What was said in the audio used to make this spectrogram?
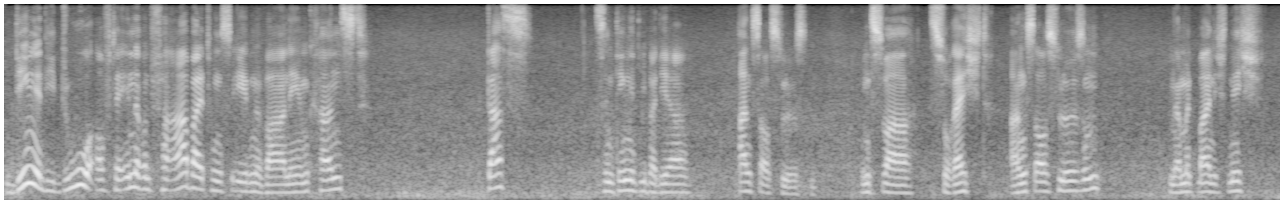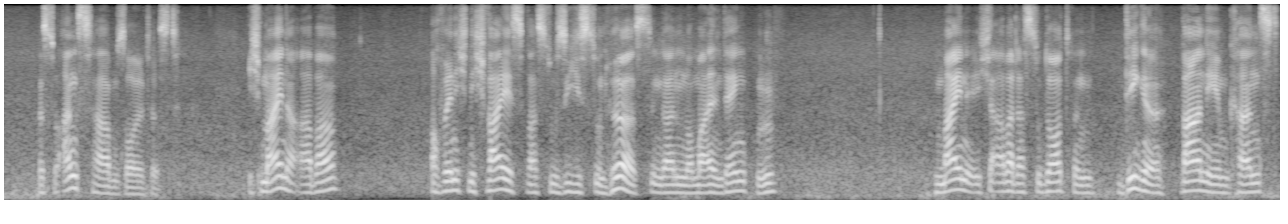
Dinge, die du auf der inneren Verarbeitungsebene wahrnehmen kannst, das sind Dinge, die bei dir Angst auslösen. Und zwar zu Recht Angst auslösen. Und damit meine ich nicht, dass du Angst haben solltest. Ich meine aber, auch wenn ich nicht weiß, was du siehst und hörst in deinem normalen Denken, meine ich aber, dass du dort drin Dinge wahrnehmen kannst,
